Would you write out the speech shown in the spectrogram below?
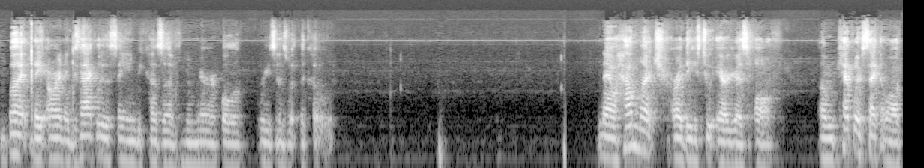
But they aren't exactly the same because of numerical reasons with the code. Now, how much are these two areas off? Um, Kepler's second law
